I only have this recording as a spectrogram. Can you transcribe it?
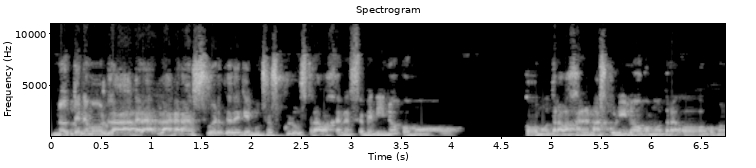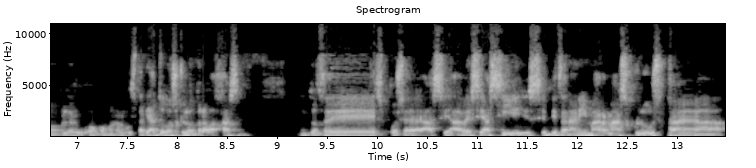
no tenemos la, la, gran suerte de que muchos clubes trabajen el femenino como, como trabajan el masculino o como, como, como, nos gustaría a todos que lo trabajasen. Entonces, pues a, ver si así se empiezan a animar más clubes a,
